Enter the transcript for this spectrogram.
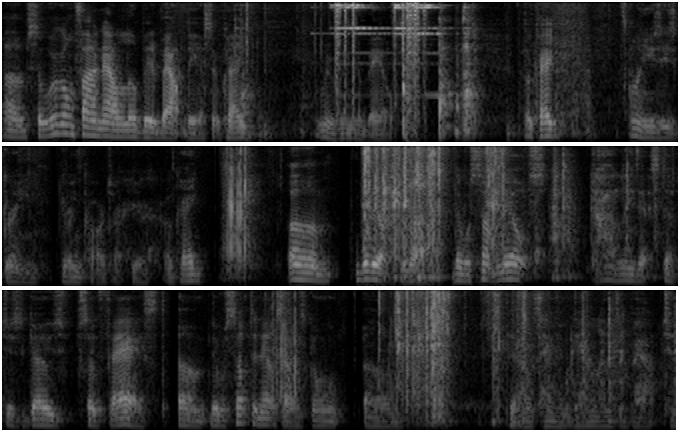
um, so we're going to find out a little bit about this, okay? Let me ring the bell. Okay, I'm to use these green green cards right here, okay? Um, what else was I? There was something else. Golly, that stuff just goes so fast. Um, there was something else I was going, um, that I was having downloads about too.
